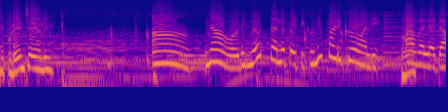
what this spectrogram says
ఇప్పుడు చేయాలి? నా ఒడిలో తల పెట్టుకుని పడుకోవాలి? అవలదా.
